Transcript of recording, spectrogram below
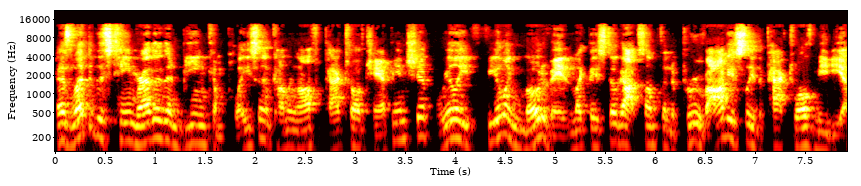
has led to this team rather than being complacent coming off a Pac 12 championship, really feeling motivated like they still got something to prove. Obviously, the Pac 12 media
